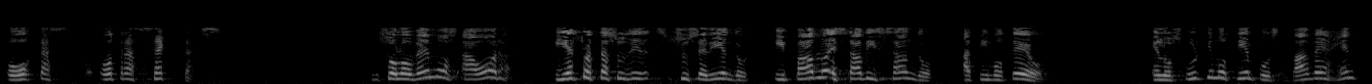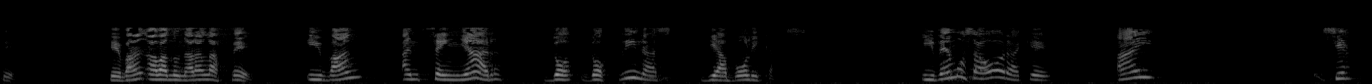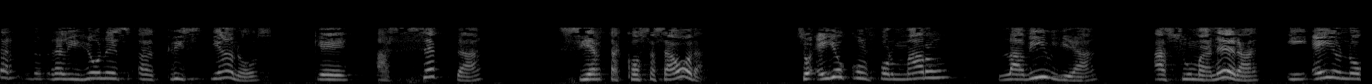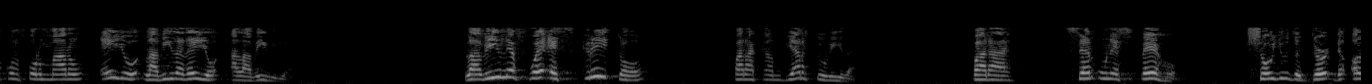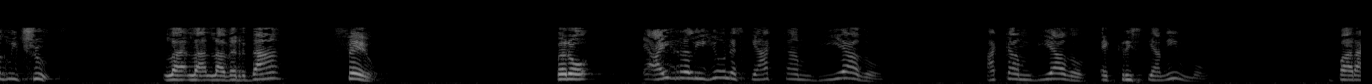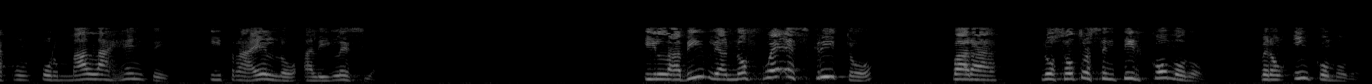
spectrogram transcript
o otras, otras sectas. Solo vemos ahora, y esto está sucediendo, y Pablo está avisando a Timoteo, en los últimos tiempos va a haber gente que van a abandonar la fe y van a enseñar doctrinas diabólicas. Y vemos ahora que hay ciertas religiones uh, cristianos que aceptan ciertas cosas ahora. So, ellos conformaron la Biblia a su manera y ellos no conformaron ellos, la vida de ellos a la Biblia. La Biblia fue escrito para cambiar tu vida, para ser un espejo, show you the dirt, the ugly truth, la, la, la verdad feo. Pero hay religiones que ha cambiado, ha cambiado el cristianismo para conformar la gente y traerlo a la iglesia. Y la Biblia no fue escrito para nosotros sentir cómodo, pero incómodo.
